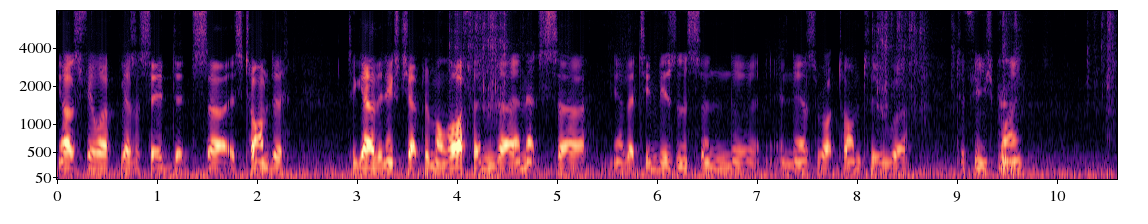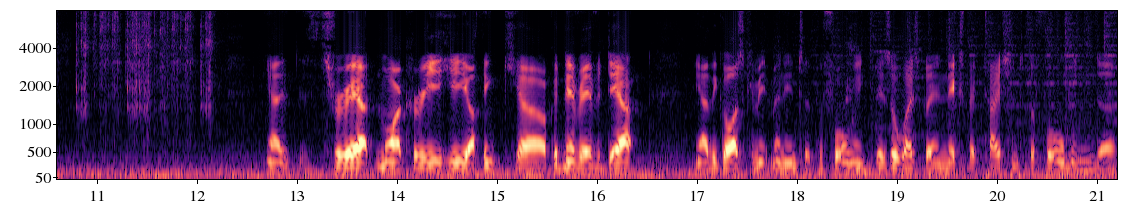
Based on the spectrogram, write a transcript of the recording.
you know, I just feel like, as I said, it's uh, it's time to to go to the next chapter of my life, and uh, and that's uh, you know that's in business, and and now's the right time to to finish playing. You know, throughout my career here, I think I could never ever doubt you know the guys' commitment into performing. There's always been an expectation to perform, and uh,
